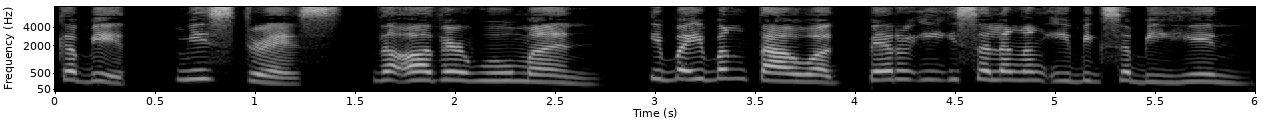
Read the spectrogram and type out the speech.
kabit, mistress, the other woman. Iba-ibang tawag pero iisa lang ang ibig sabihin.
